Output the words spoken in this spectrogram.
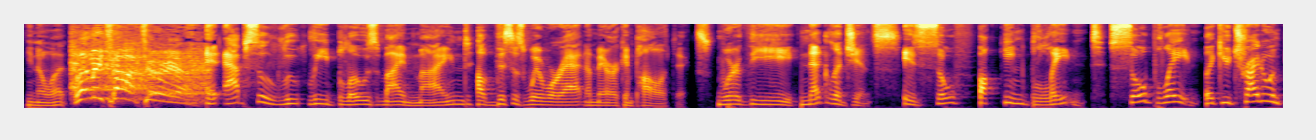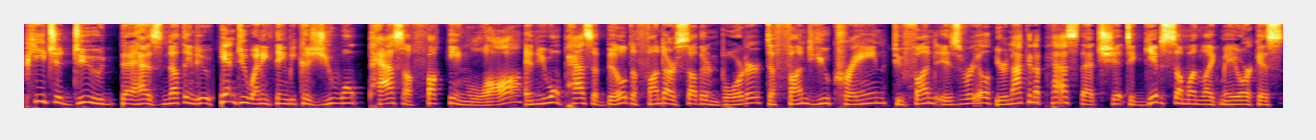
You know what? Let me talk to you. It absolutely blows my mind how this is where we're at in American politics, where the negligence is so fucking blatant, so blatant. Like you try to impeach a dude that has nothing to do, can't do anything because you won't pass a fucking law and you won't pass a bill to fund our southern border, to fund Ukraine, to fund Israel. You're not going to pass that shit to give someone like Mayorkas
